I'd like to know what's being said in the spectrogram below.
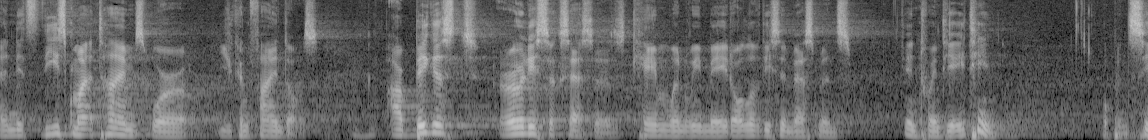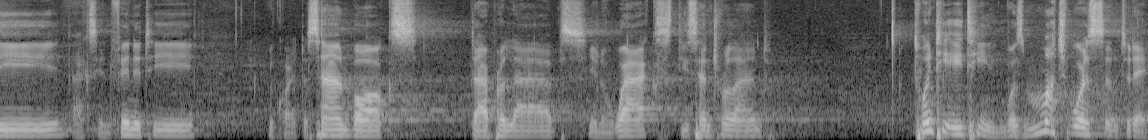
And it's these times where you can find those. Our biggest early successes came when we made all of these investments in 2018. OpenSea, Axie Infinity, required the sandbox, Dapper Labs, you know, Wax, Decentraland. 2018 was much worse than today.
